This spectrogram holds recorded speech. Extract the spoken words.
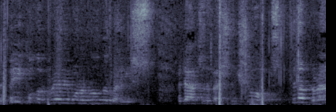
The people that really want to run the race are down to the best in shorts. They're not around.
